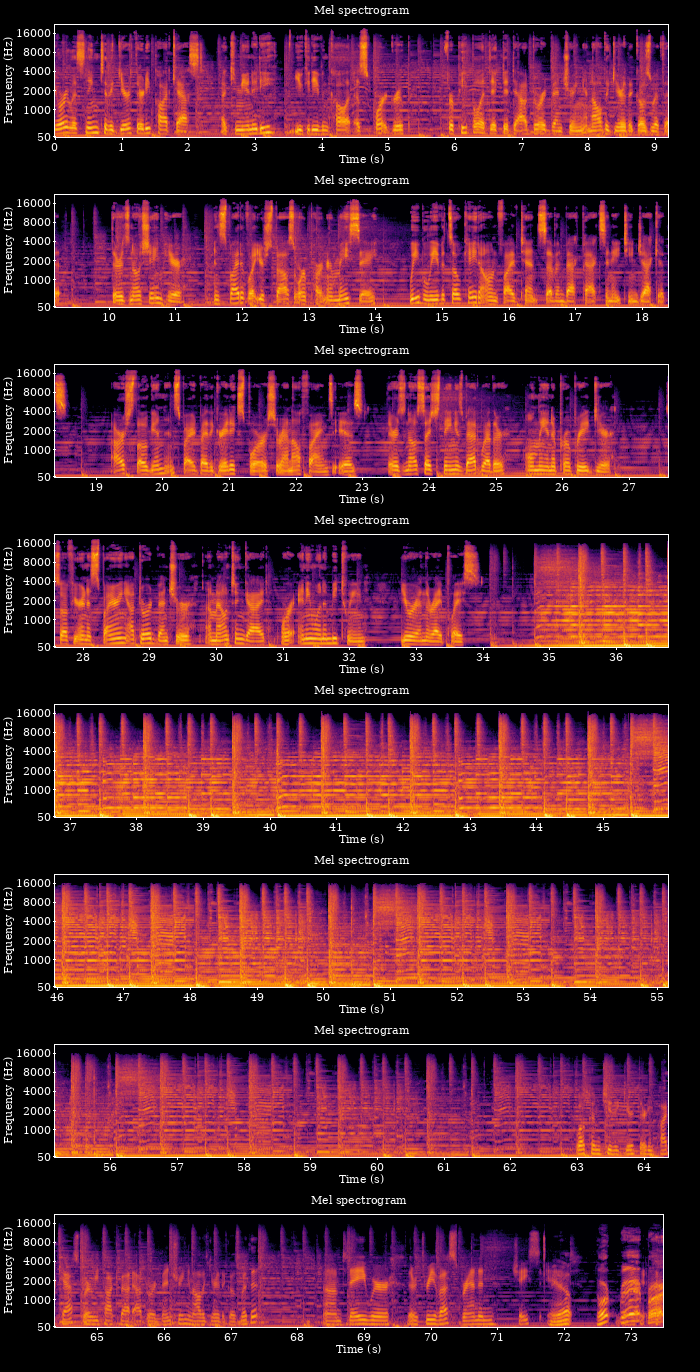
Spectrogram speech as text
You're listening to the Gear 30 podcast, a community, you could even call it a support group, for people addicted to outdoor adventuring and all the gear that goes with it. There is no shame here. In spite of what your spouse or partner may say, we believe it's okay to own 5 tents, 7 backpacks, and 18 jackets. Our slogan, inspired by the great explorer Sir Ranulph Fiennes, is There is no such thing as bad weather, only inappropriate gear. So if you're an aspiring outdoor adventurer, a mountain guide, or anyone in between, you are in the right place. Welcome to the Gear 30 podcast, where we talk about outdoor adventuring and all the gear that goes with it. Um, today, we're there are three of us: Brandon, Chase, and Yep.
